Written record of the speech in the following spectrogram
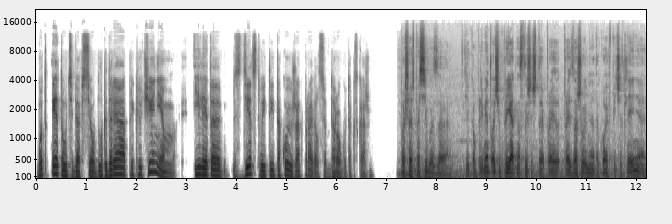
Вот это у тебя все благодаря приключениям или это с детства, и ты такой уже отправился в дорогу, так скажем? Большое спасибо за такие комплименты. Очень приятно слышать, что я произвожу именно такое впечатление.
